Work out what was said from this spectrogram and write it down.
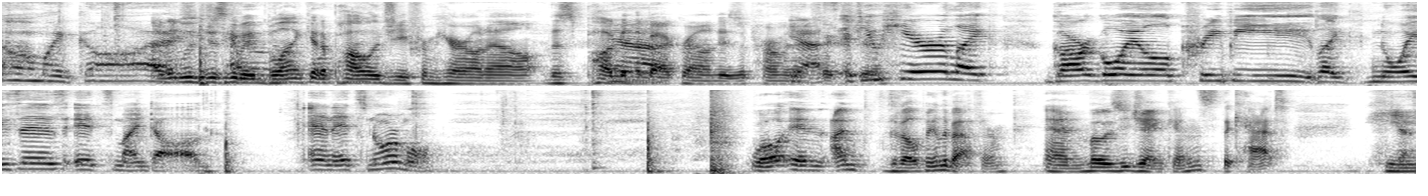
Oh my god. I think we can just give a blanket apology from here on out. This pug in the background is a permanent Yes, fixture. if you hear like gargoyle, creepy like noises, it's my dog. And it's normal. Well, in I'm developing in the bathroom, and Mosey Jenkins, the cat, he Yes.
